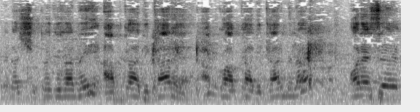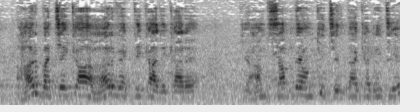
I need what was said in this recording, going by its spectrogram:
बेटा, शुक्रगुजार नहीं, आपका अधिकार है। आपको आपका अधिकार मिला। और ऐसे हर बच्चे का, हर व्यक्ति का अधिकार है कि हम सबने उनकी चिंता करनी चाहिए।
